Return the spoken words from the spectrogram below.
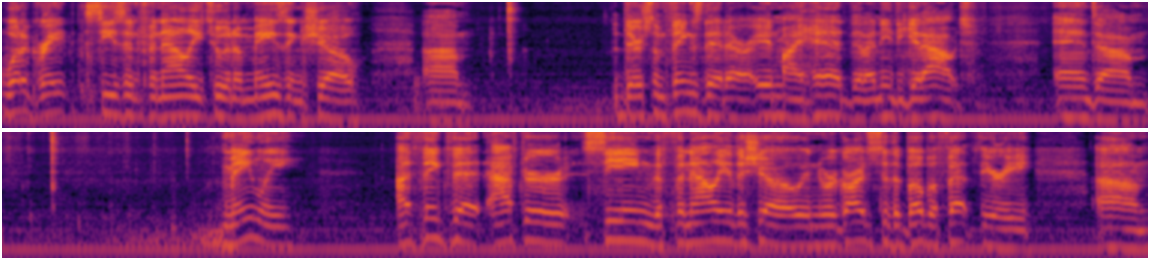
what a great season finale to an amazing show. Um, there's some things that are in my head that I need to get out and um, mainly I think that after seeing the finale of the show in regards to the Boba Fett theory, um,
